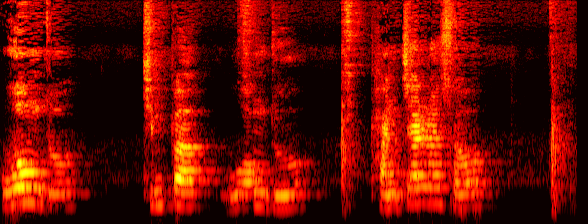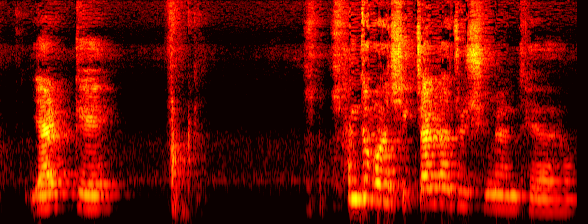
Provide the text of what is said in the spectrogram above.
우엉도 김밥 우엉도 반 잘라서 얇게 한두 번씩 잘라주시면 돼요.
